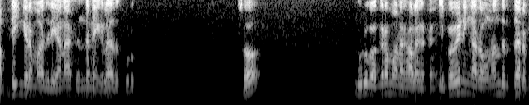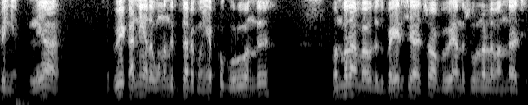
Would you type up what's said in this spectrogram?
அப்படிங்கிற மாதிரியான சிந்தனைகளை அது கொடுக்கும். ஸோ குரு வக்ரமான காலகட்டங்கள் இப்பவே நீங்க அதை உணர்ந்துட்டு தான் இருப்பீங்க இல்லையா? இப்பவே கண்ணி அதை உணர்ந்துட்டு தான் இருக்கும். எப்போ குரு வந்து ஒன்பதாம் பாவத்துக்கு பயிற்சி ஆச்சோ அப்பவே அந்த சூழ்நிலை வந்தாச்சு.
